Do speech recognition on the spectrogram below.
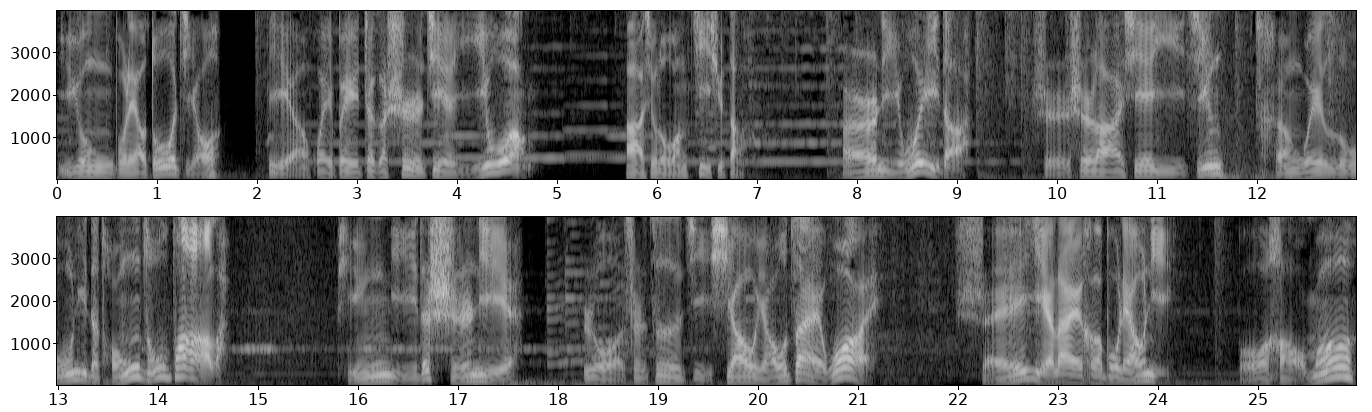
用不了多久，便会被这个世界遗忘。阿修罗王继续道：“而你为的，只是那些已经成为奴隶的同族罢了。”凭你的实力，若是自己逍遥在外，谁也奈何不了你，不好吗？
